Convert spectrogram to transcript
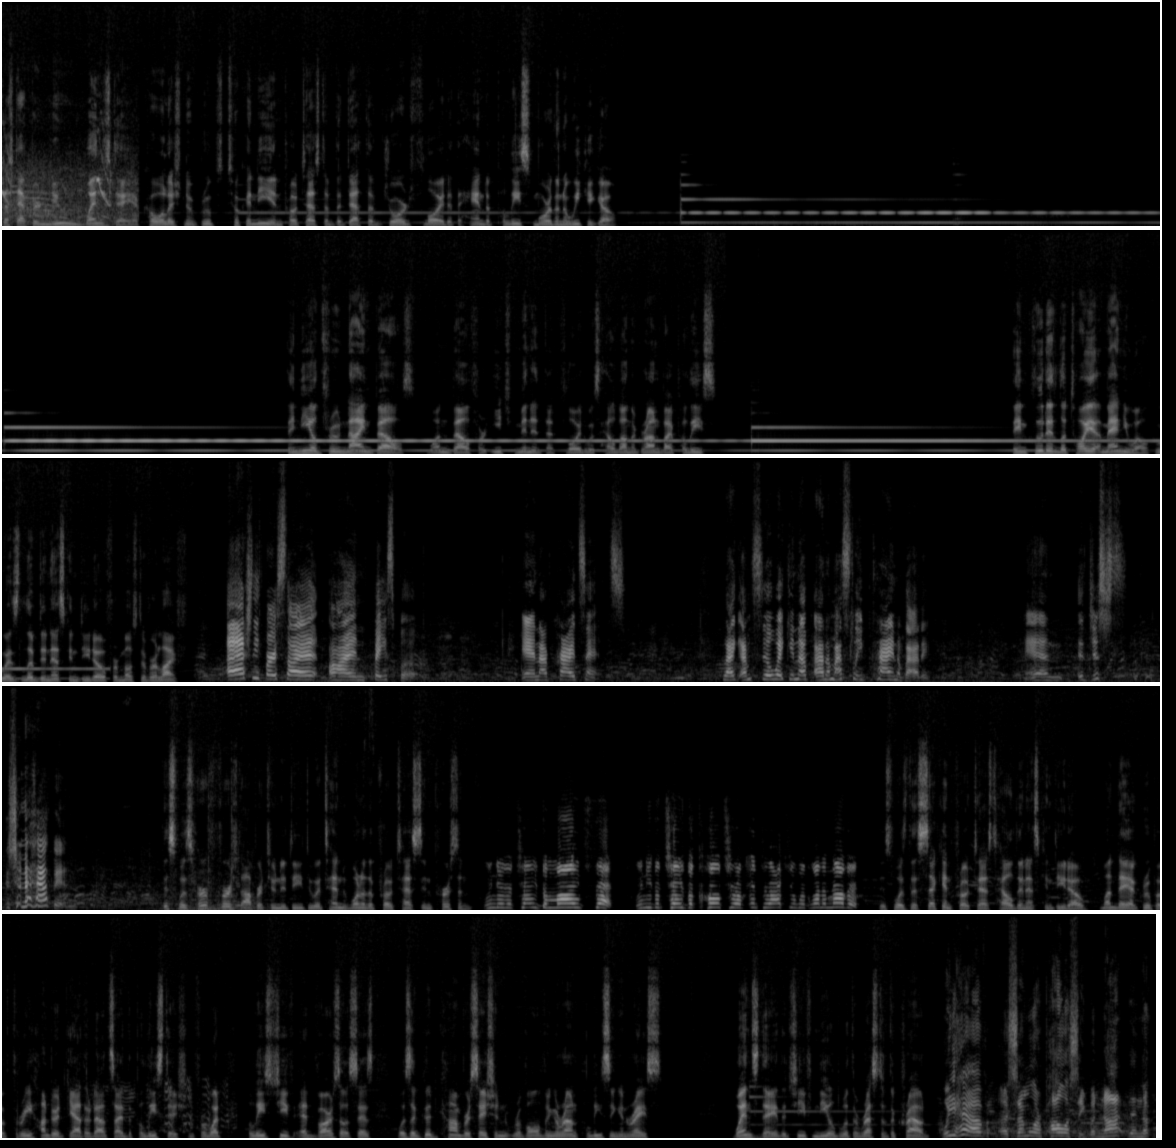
Just after noon Wednesday, a coalition of groups took a knee in protest of the death of George Floyd at the hand of police more than a week ago. They kneeled through nine bells, one bell for each minute that Floyd was held on the ground by police. They included Latoya Emanuel, who has lived in Escondido for most of her life. I actually first saw it on Facebook, and I've cried since. Like, I'm still waking up out of my sleep crying about it. And it just, it shouldn't have happened. This was her first opportunity to attend one of the protests in person. We need to change the mindset. We need to change the culture of interaction with one another. This was the second protest held in Escondido. Monday, a group of 300 gathered outside the police station for what Police Chief Ed Varso says was a good conversation revolving around policing and race. Wednesday, the chief kneeled with the rest of the crowd. We have a similar policy, but not in the.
